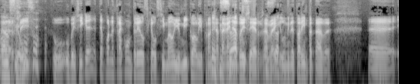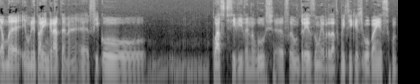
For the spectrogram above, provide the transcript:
Anfield. sim. O, o Benfica até pode entrar com 13, que é o Simão e o Micol, e pronto, já está a ganhar 2-0, já vai Exato. eliminatória empatada. Uh, é uma eliminatória ingrata, né? uh, ficou quase decidida na luz. Uh, foi um 3-1. É verdade que o Benfica jogou bem a segunda,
